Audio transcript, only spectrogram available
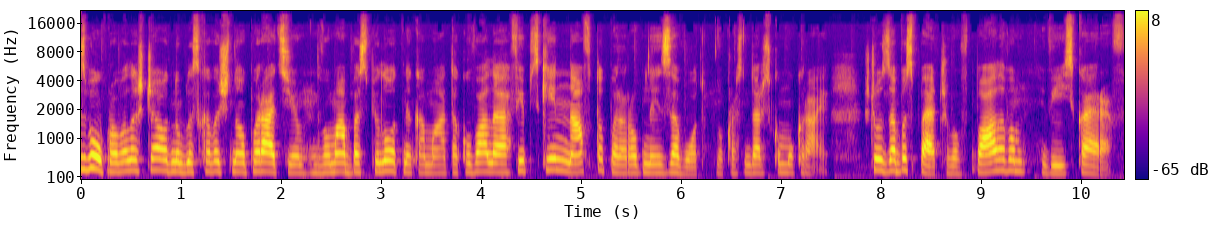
СБУ провели ще одну блискавичну операцію. Двома безпілотниками атакували Афіпський нафтопереробний завод у Краснодарському краї, що забезпечував паливом війська РФ.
